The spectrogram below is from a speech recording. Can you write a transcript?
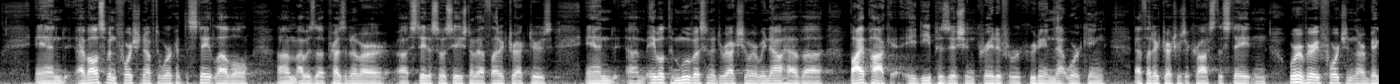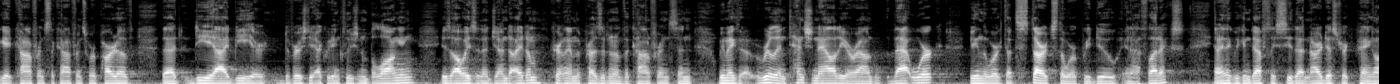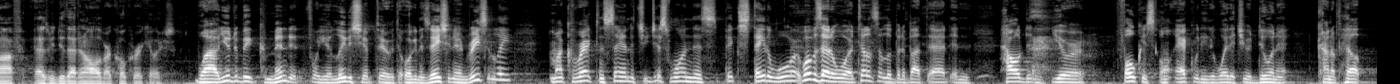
And I've also been fortunate enough to work at the state level. Um, I was the president of our uh, state association of athletic directors, and um, able to move us in a direction where we now have a BIPOC AD position created for recruiting and networking athletic directors across the state. And we're very fortunate in our Big Eight conference, the conference we're part of, that DEIB, or Diversity, Equity, Inclusion, and Belonging, is always an agenda item. Currently, I'm the president of the conference, and we make a real intentionality around that work being the work that starts the work we do in athletics. And I think we can definitely see that in our district paying off as we do that in all of our co curriculars. Wow, you're to be commended for your leadership there with the organization. And recently, am I correct in saying that you just won this big state award? What was that award? Tell us a little bit about that and how did your focus on equity, the way that you're doing it, kind of help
